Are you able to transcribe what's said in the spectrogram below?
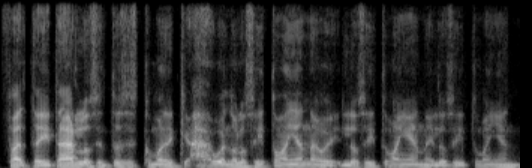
Falta editarlos, entonces es como de que, ah, bueno, los edito mañana, güey, y los edito mañana y los edito mañana.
